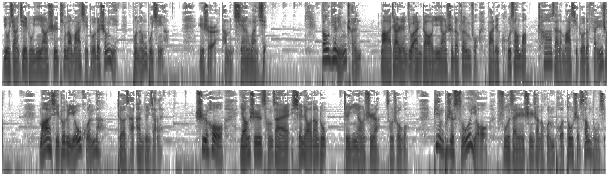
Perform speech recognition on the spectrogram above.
又想借助阴阳师听到马喜卓的声音，不能不信啊！于是他们千恩万谢。当天凌晨，马家人就按照阴阳师的吩咐，把这哭丧棒插在了马喜卓的坟上。马喜卓的游魂呢，这才安顿下来。事后，杨师曾在闲聊当中，这个阴阳师啊曾说过，并不是所有附在人身上的魂魄都是脏东西，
